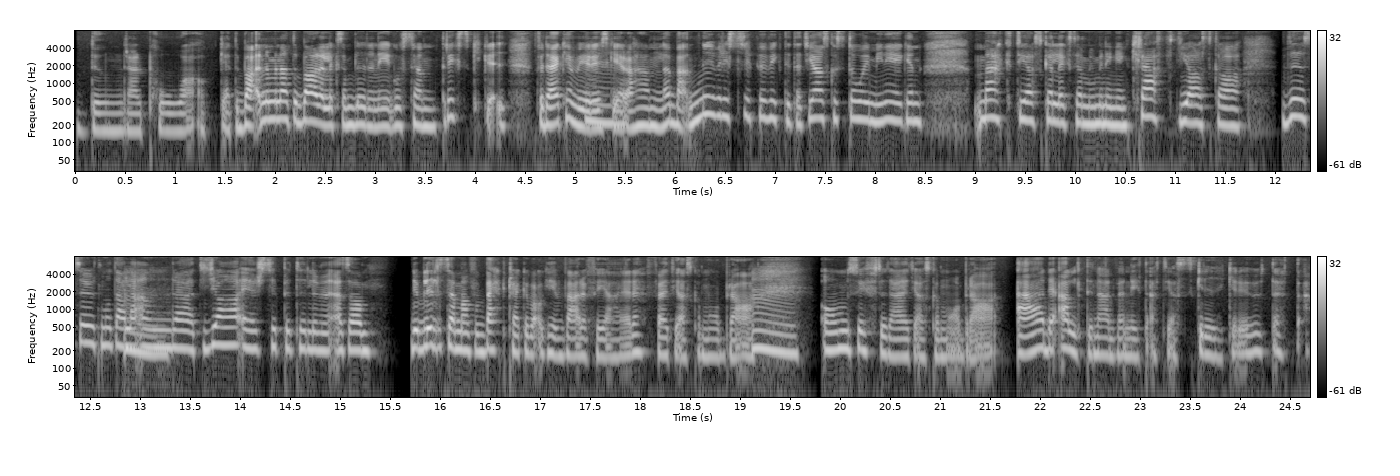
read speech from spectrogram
dundrar på och att det bara, nej men att det bara liksom blir en egocentrisk grej. För där kan vi mm. riskera att handla bara, nu är det superviktigt att jag ska stå i min egen makt, jag ska liksom i min egen kraft, jag ska visa ut mot alla mm. andra att jag är supertydlig med, alltså det blir lite så att man får backtracka, okej okay, varför gör jag det? För att jag ska må bra. Mm. Om syftet är att jag ska må bra, är det alltid nödvändigt att jag skriker ut detta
